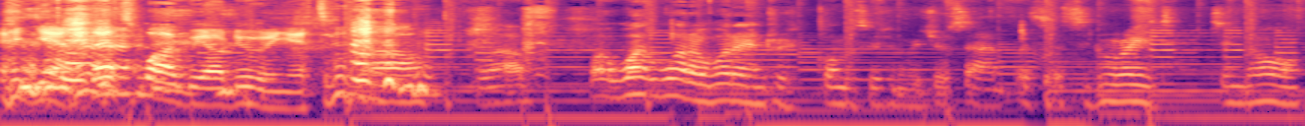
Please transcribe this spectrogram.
yeah, that's why we are doing it. Wow. wow. Well, what what a what an interesting conversation we just had. It's, it's great to know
